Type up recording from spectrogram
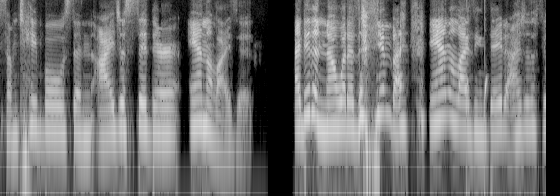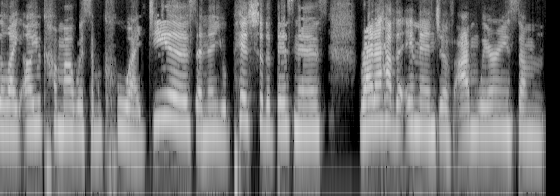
some tables, and I just sit there analyze it. I didn't know what does it mean by analyzing data. I just feel like, oh, you come up with some cool ideas and then you pitch to the business. Right. I have the image of I'm wearing some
